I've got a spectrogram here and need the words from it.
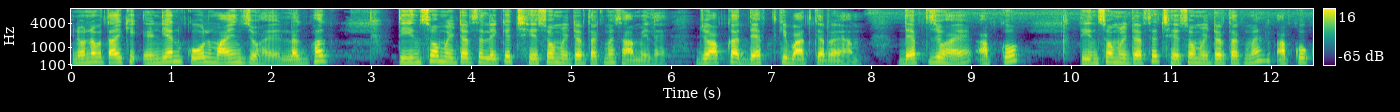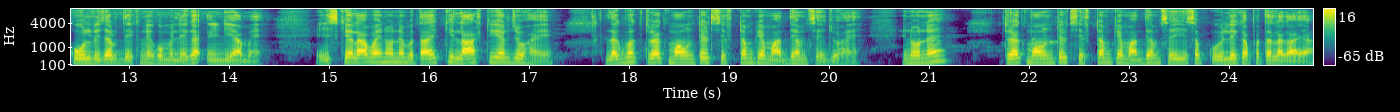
इन्होंने बताया कि इंडियन कोल माइंस जो है, लगभग 300 मीटर से लेकर 600 मीटर तक में शामिल है। जो आपका डेप्थ की बात कर रहे हैं हम, डेप्थ जो है आपको 300 मीटर से 600 मीटर तक में आपको कोल रिज़र्व देखने को मिलेगा इंडिया में। इसके अलावा इन्होंने बताया कि लास्ट ईयर जो है, लगभग ट्रक माउंटेड सिस्टम के माध्यम से जो है, इन्होंने ट्रक माउंटेड सिस्टम के माध्यम से ये सब कोयले का पता लगाया।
